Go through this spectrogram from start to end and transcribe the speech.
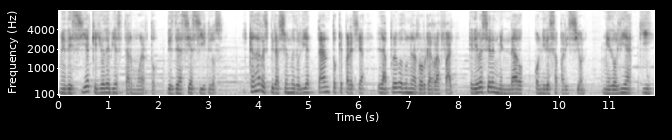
Me decía que yo debía estar muerto desde hacía siglos, y cada respiración me dolía tanto que parecía la prueba de un error garrafal que debía ser enmendado con mi desaparición. Me dolía aquí.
